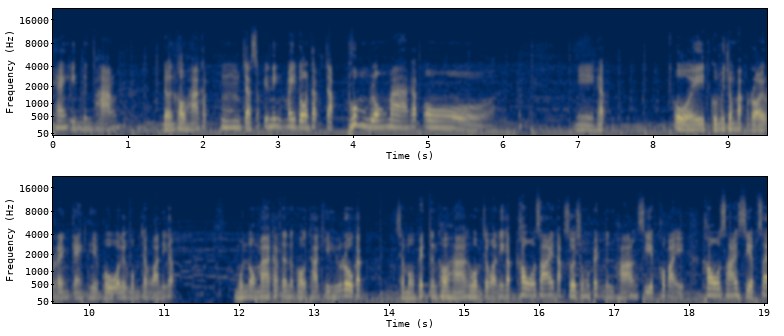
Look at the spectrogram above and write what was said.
แทงอีกหนึ่งพังเดินเข้าหาครับอืมจะสปินนิ่งไม่โดนครับจับทุ่มลงมาครับ โอ้นี่ครับ โอ้ยคุณผู้ชมครับร้อยแรงแกงเทโพเลยครับผมจังหวะนี้ครับหมุนออกมาครับด้านของทาเคฮิโร่ครับ ชมองเพชรเดินเข้าหาครับผมจังหวะนี้ครับเข้าซ้ายดักสวยชมองเพชรหนึ่งพางเสียบเข้าไป เข้าซ้ายเสียบไส้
